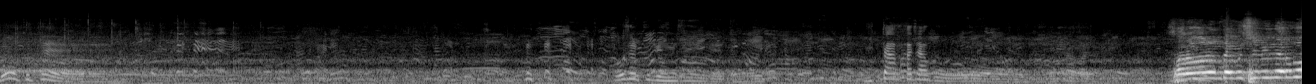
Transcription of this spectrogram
뭐 급해. 어설프게 움직이게 또 이따 가자고. 이따 가자고. 사랑하는 대구 시민 여러분,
